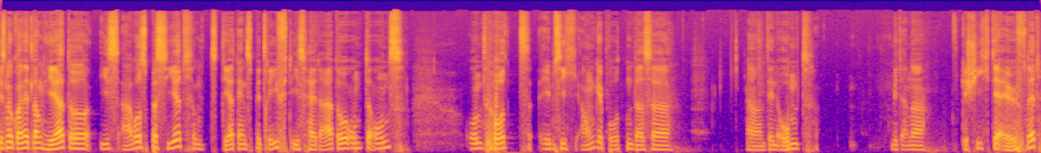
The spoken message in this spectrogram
ist noch gar nicht lang her, da ist auch was passiert und der, den es betrifft, ist halt auch da unter uns. und hat eben sich angeboten, dass er äh, den Abend mit einer Geschichte eröffnet.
